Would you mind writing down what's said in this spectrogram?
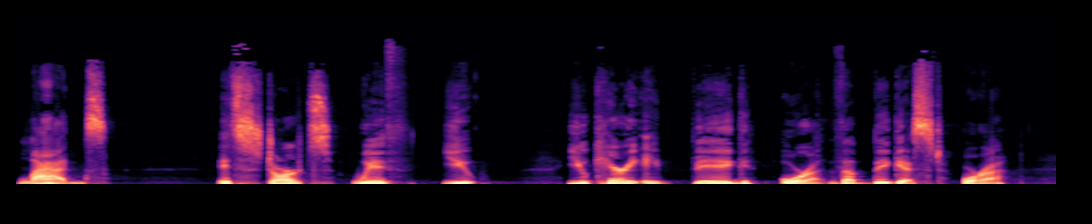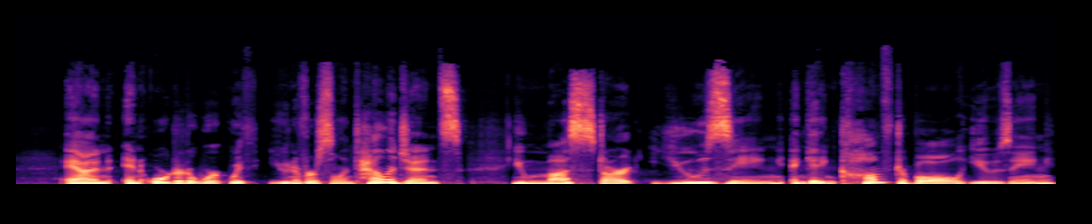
lags. It starts with you. You carry a big aura, the biggest aura. And in order to work with universal intelligence, you must start using and getting comfortable using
